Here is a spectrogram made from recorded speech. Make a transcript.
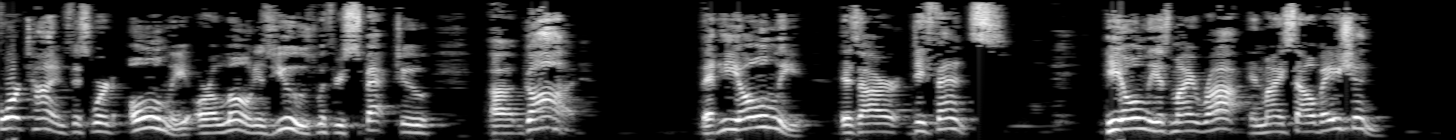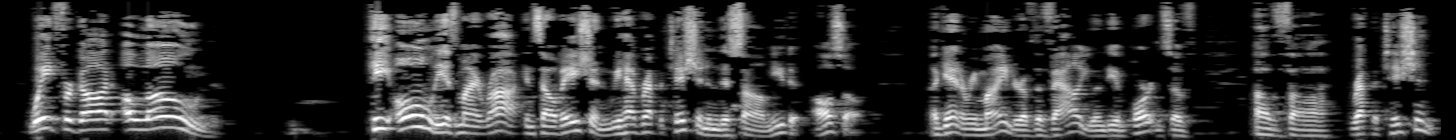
four times this word only or alone is used with respect to uh, God. That He only is our defense. He only is my rock and my salvation. Wait for God alone. He only is my rock and salvation. We have repetition in this psalm either also. Again, a reminder of the value and the importance of, of uh, repetition.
